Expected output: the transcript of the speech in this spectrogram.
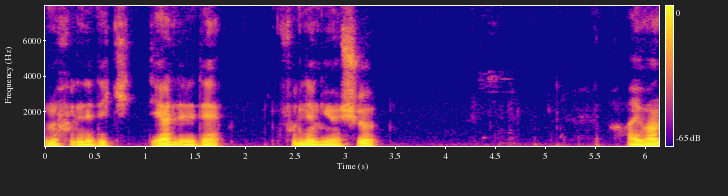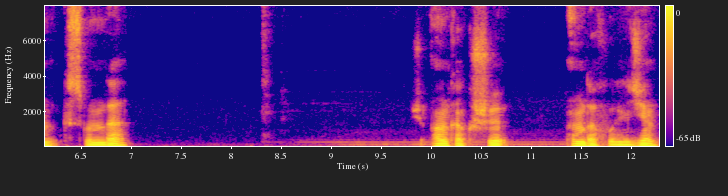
Bunu fullledik. Diğerleri de fullleniyor. Şu hayvan kısmında şu anka kuşu onu da fullleyeceğim.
